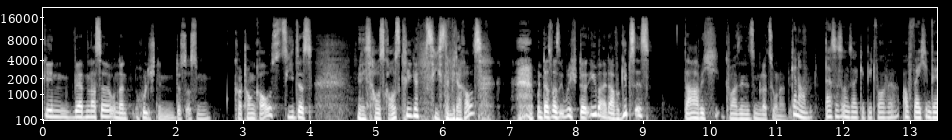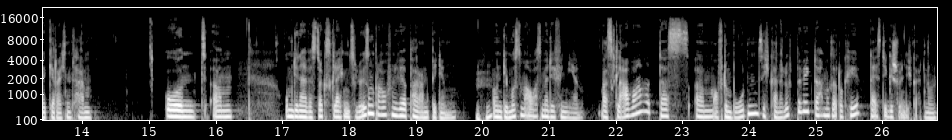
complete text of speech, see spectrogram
gehen werden lasse und dann hole ich den, das aus dem Karton raus, ziehe das, wenn ich das Haus rauskriege, ziehe ich es dann wieder raus. Und das, was übrig, überall da, wo Gips ist, da habe ich quasi eine Simulation. Genau, durchgeführt. das ist unser Gebiet, wo wir, auf welchem wir gerechnet haben. Und ähm, um die Navier-Stokes-Gleichung zu lösen, brauchen wir ein paar Randbedingungen. Und die mussten wir auch erstmal definieren. Was klar war, dass ähm, auf dem Boden sich keine Luft bewegt, da haben wir gesagt, okay, da ist die Geschwindigkeit null.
